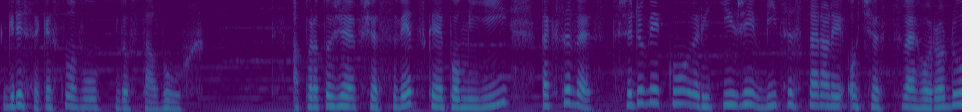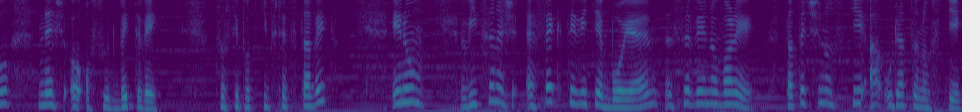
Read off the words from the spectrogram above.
kdy se ke slovu dostal Bůh. A protože vše světské pomíjí, tak se ve středověku rytíři více starali o čest svého rodu než o osud bitvy. Co si pod tím představit? Jenom více než efektivitě boje se věnovali statečnosti a udatnosti,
